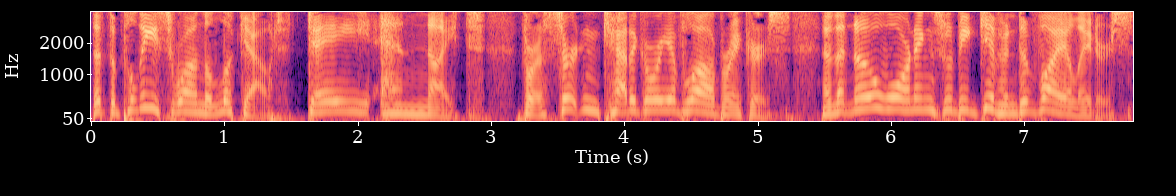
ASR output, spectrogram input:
that the police were on the lookout day and night for a certain category of lawbreakers, and that no warnings would be given to violators.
